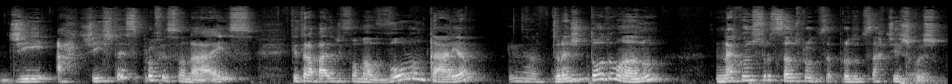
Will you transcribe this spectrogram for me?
de artistas profissionais que trabalham de forma voluntária Não. durante todo o ano na construção de produtos, produtos artísticos.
